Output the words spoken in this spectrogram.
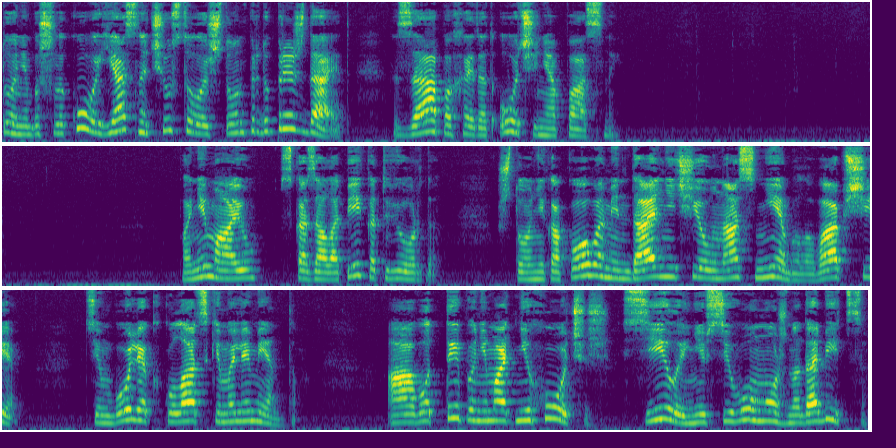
Тоне Башлыкова ясно чувствовалось, что он предупреждает. Запах этот очень опасный. «Понимаю», — сказал Опейка твердо, «что никакого миндальничья у нас не было вообще, тем более к кулацким элементам. А вот ты понимать не хочешь, силой не всего можно добиться.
